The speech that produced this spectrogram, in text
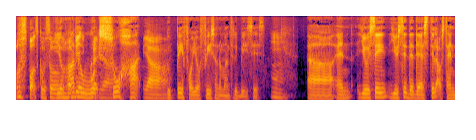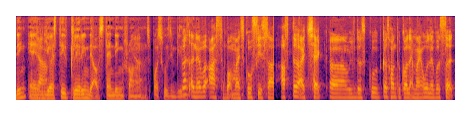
Both sports school. So Your mother worked quite, yeah. so hard Yeah. to pay for your fees on a monthly basis. Mm. Uh, and you say you said that they're still outstanding and Yeah. you are still clearing the outstanding from sports schools in Because I never asked about my school fees lah. After I checked uh, with the school because I want to collect my O level cert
